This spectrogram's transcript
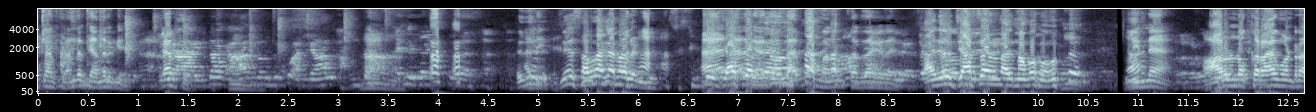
అందరికి అందరికి. నేను సరదాగా అనాలండి. మనం అదే. చేస్తాను నాకు నమ్మకం. నిన్న ఆరు ఒక్క రాగమంటారు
